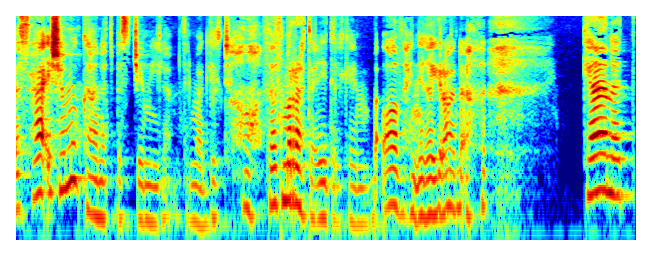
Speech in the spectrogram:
بس عائشة مو كانت بس جميلة مثل ما قلت. ها ثلاث مرات أعيد الكلمة واضح إني غيرانة. كانت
